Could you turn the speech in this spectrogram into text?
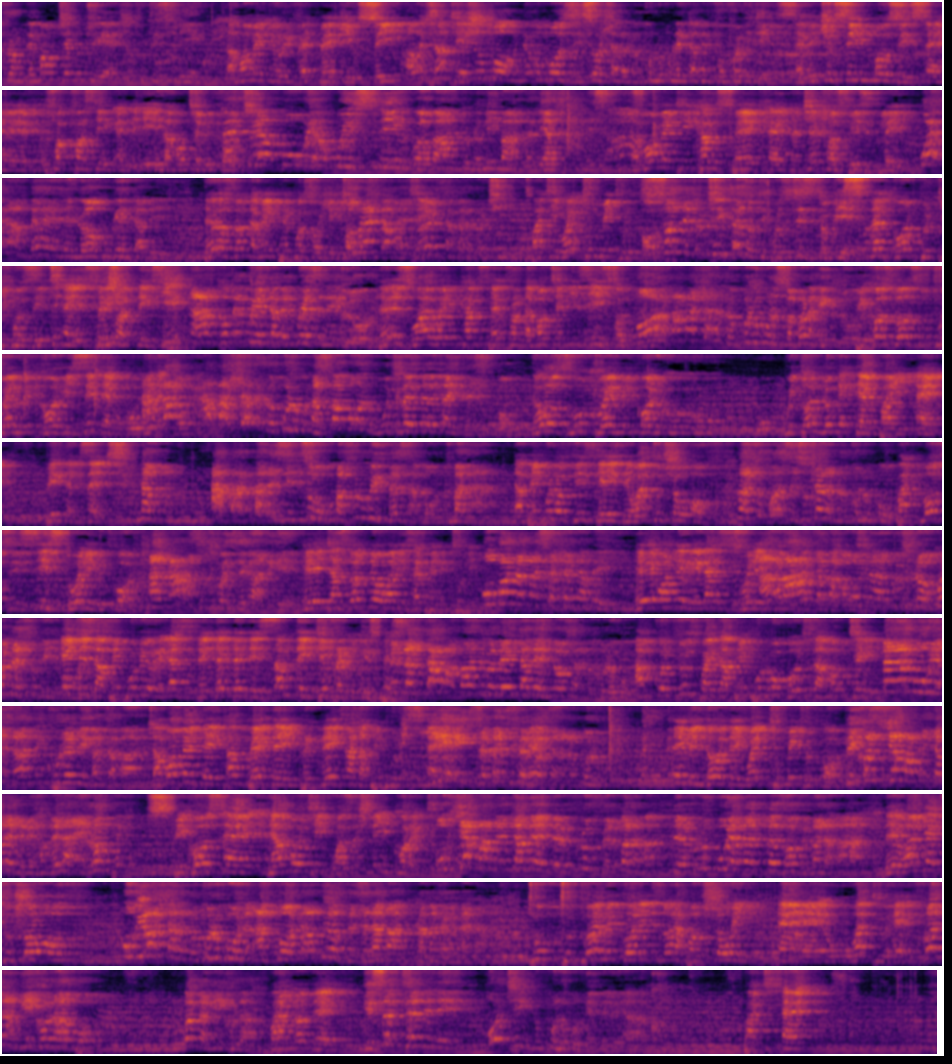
from the mountain futhi The moment you revert back, you see the awuthangeni temptation. ubone umoses ohlala nonkulunkulu entabeni for 40 days Haven't you seen Moses uh, fasting and in the mountain with God? Bethi uyabuya ubuya isilingo abantu nemibala liyadlalisa The moment he comes back, uh, the church was busy playing. Kwenambele lokhu kentabeni That was not the main purpose for him to go to the mountain. uyendabehlangana nothixo But he went to meet with God so that uthixo ezodiphositha izinto so kuyena that God could deposit uh, spiritual things. yingakho bebuya entabeni buye seneglori That is why when he comes back from the mountain, he's, he's got ngoba abahlala nonkulunkulu sibabona ngeglori Because those who dwell with God, we see them with glory. abahlala nonkulunkulu asibaboni ukuthi be- be- bayiveze ibona Those who dwell with God, we don't look at them by uh, being themselves. now abantu balezinsuku bafuna ukuyiveza bona banani The people of these days, they want to show off. but Moses is dwelling with God. akazi ukuthi kwenzekani kuyena He does not know what is happening to him. ubona amasehla entabeni He only realizes when he comes back abantu from the mountain. ababonayo ukuthi no khona ehlukile It is the people who realize that, that, that there's something different with this person. mina ngicaba abantu bebeya entabeni nohlala nonkulunkulu I'm confused by the people who go to the mountain. Bebuye ezansi ekhuleni The moment they come back, they impregnate other people's bebeyohlala nonkulunkulu even though they went to meet with God. because kuyaba entabeni bebehambela a wrong purpose Because uh, their motive was actually incorrect. ukuyabama entabeni bebefuna ukuvela banama bebefuna ukubuya bethi bezove They wanted to show off, ukuyohlala nonkulunkulu akona ukuyovezela abantu ngamandla kanganani to, to dwell with God. It is not about showing uh, what you have. kodwa ngikho lapho lapho But I'm not there. ngisekuthenini uthini unkulunkulu ngempilo yakho But uh,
